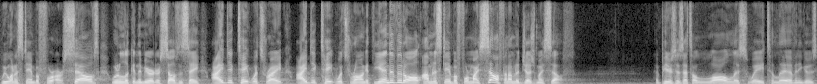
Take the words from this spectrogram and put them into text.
We want to stand before ourselves. We want to look in the mirror at ourselves and say, I dictate what's right. I dictate what's wrong. At the end of it all, I'm going to stand before myself and I'm going to judge myself. And Peter says that's a lawless way to live. And he goes,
